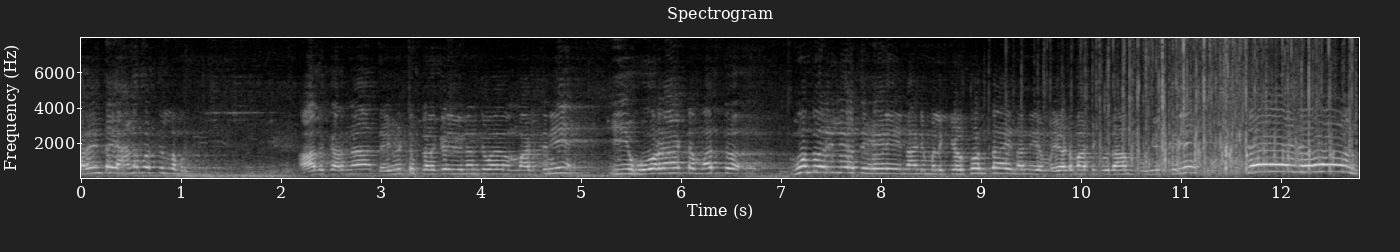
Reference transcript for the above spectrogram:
ಕರೆಂಟ್ ಯಾಣ ಗೊತ್ತಿಲ್ಲ ನಮಗೆ ಆದ ಕಾರಣ ದಯವಿಟ್ಟು ಕಳಕಳಿ ವಿನಂತಿ ಮಾಡ್ತೀನಿ, ಈ ಹೋರಾಟ ಮತ್ತು ಮುಂದುವರಿಲಿ ಅಂತ ಹೇಳಿ ನಾನು ನಿಮ್ಮಲ್ಲಿ ಕೇಳ್ಕೊಂತ ನನ್ನ ಎರಡು ಮಾತಿಗೆ ವಿಧಾನ ಮುಗಿಸ್ತೀನಿ. ಜೈ ಜವಾನ್!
